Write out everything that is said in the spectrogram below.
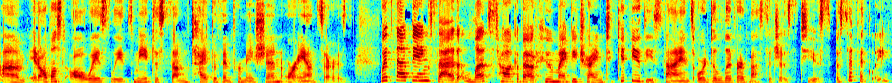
Um, it almost always leads me to some type of information or answers. With that being said, let's talk about who might be trying to give you these signs or deliver messages to you specifically.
